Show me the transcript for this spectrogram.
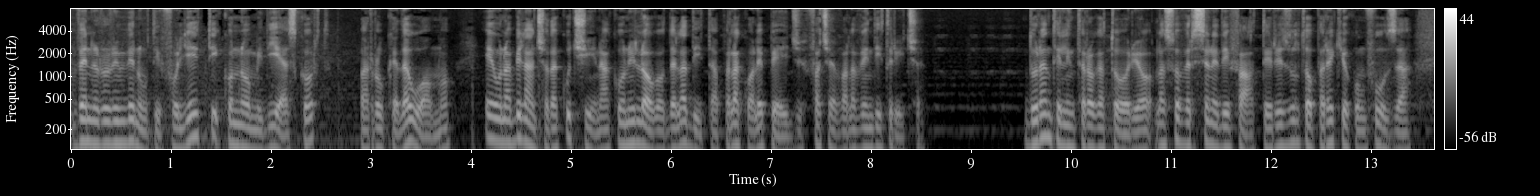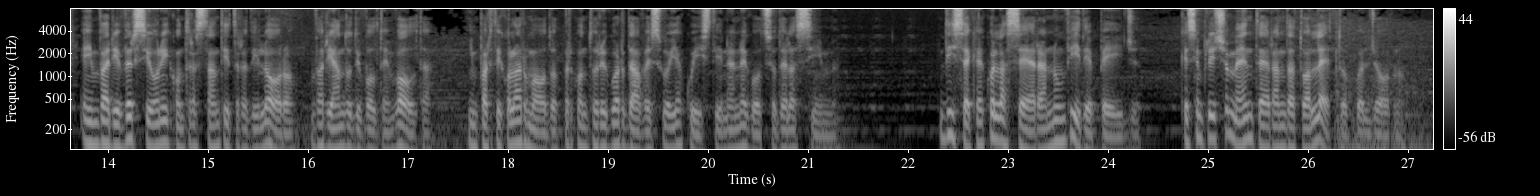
vennero rinvenuti foglietti con nomi di escort, parrucche da uomo e una bilancia da cucina con il logo della ditta per la quale Page faceva la venditrice. Durante l'interrogatorio la sua versione dei fatti risultò parecchio confusa e in varie versioni contrastanti tra di loro, variando di volta in volta, in particolar modo per quanto riguardava i suoi acquisti nel negozio della SIM. Disse che quella sera non vide Page, che semplicemente era andato a letto quel giorno.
